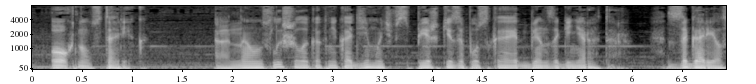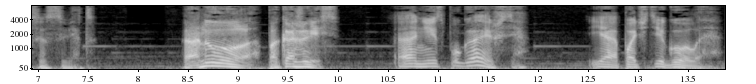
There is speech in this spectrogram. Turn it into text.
— охнул старик. Она услышала, как Никодимыч в спешке запускает бензогенератор. Загорелся свет. «А ну, покажись!» «А не испугаешься? Я почти голая».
